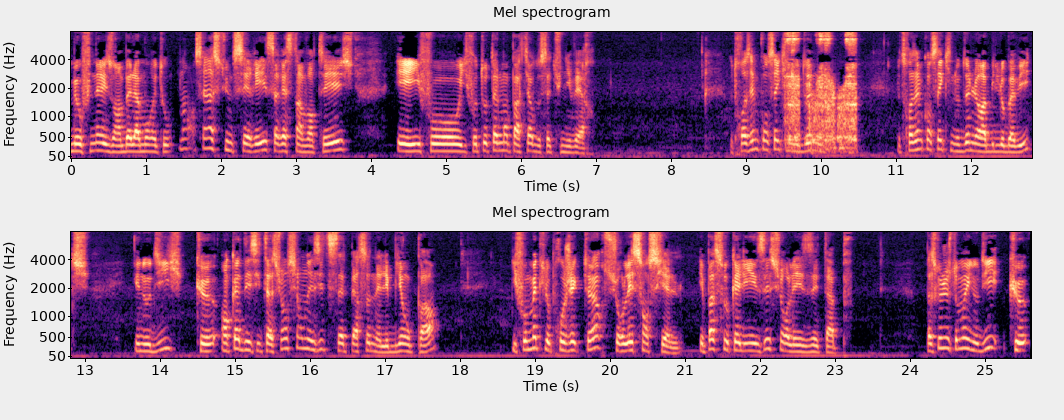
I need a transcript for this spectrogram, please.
mais au final ils ont un bel amour et tout. Non, ça reste une série, ça reste inventé et il faut il faut totalement partir de cet univers. Le troisième conseil qu'il nous donne, le troisième conseil qui nous donne le Rabbi Lubavitch, il nous dit que en cas d'hésitation, si on hésite si cette personne elle est bien ou pas, il faut mettre le projecteur sur l'essentiel et pas se focaliser sur les étapes. Parce que justement, il nous dit que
